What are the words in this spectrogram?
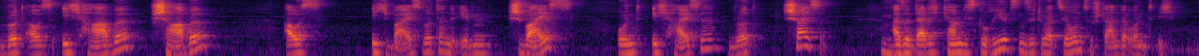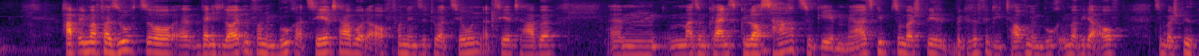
wird aus ich habe, schabe, aus ich weiß wird dann eben Schweiß und ich heiße wird Scheiße. Mhm. Also dadurch kamen die skurrilsten Situationen zustande und ich habe immer versucht, so, äh, wenn ich Leuten von dem Buch erzählt habe oder auch von den Situationen erzählt habe, ähm, mal so ein kleines Glossar zu geben. Ja? Es gibt zum Beispiel Begriffe, die tauchen im Buch immer wieder auf. Zum Beispiel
